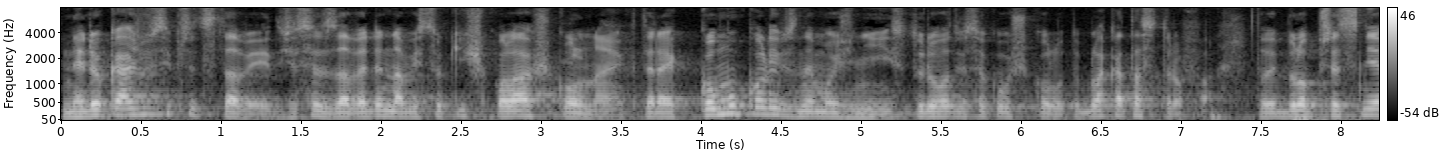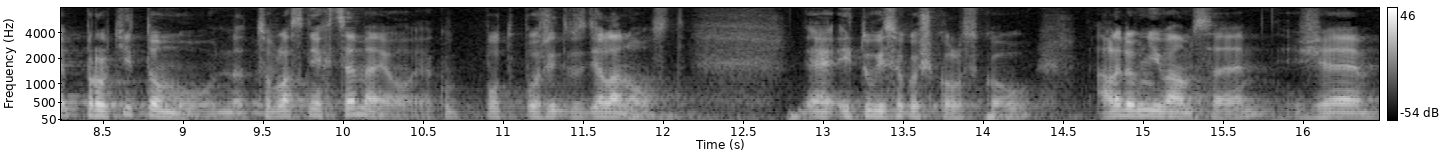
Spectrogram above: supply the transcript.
nedokážu si představit, že se zavede na vysokých školách školné, které komukoliv znemožní studovat vysokou školu. To byla katastrofa. To by bylo přesně proti tomu, co vlastně chceme, jo? jako podpořit vzdělanost. Eh, i tu vysokoškolskou, ale domnívám se, že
